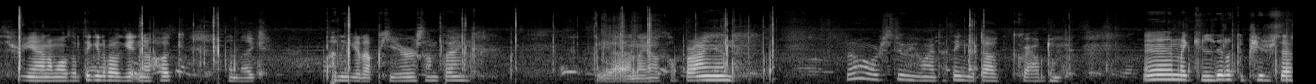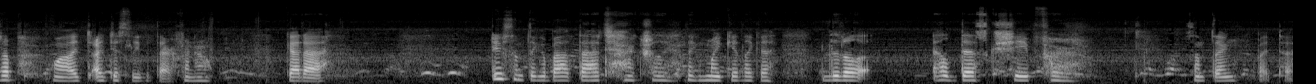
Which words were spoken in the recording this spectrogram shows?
three animals. I'm thinking about getting a hook and like putting it up here or something. Yeah, and I got Brian. I don't know where Stewie went. I think my dog grabbed him. And my little computer setup. Well, I, I just leave it there for now. Gotta do something about that, actually. I think I might get like a little L desk shape for something. But, uh,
